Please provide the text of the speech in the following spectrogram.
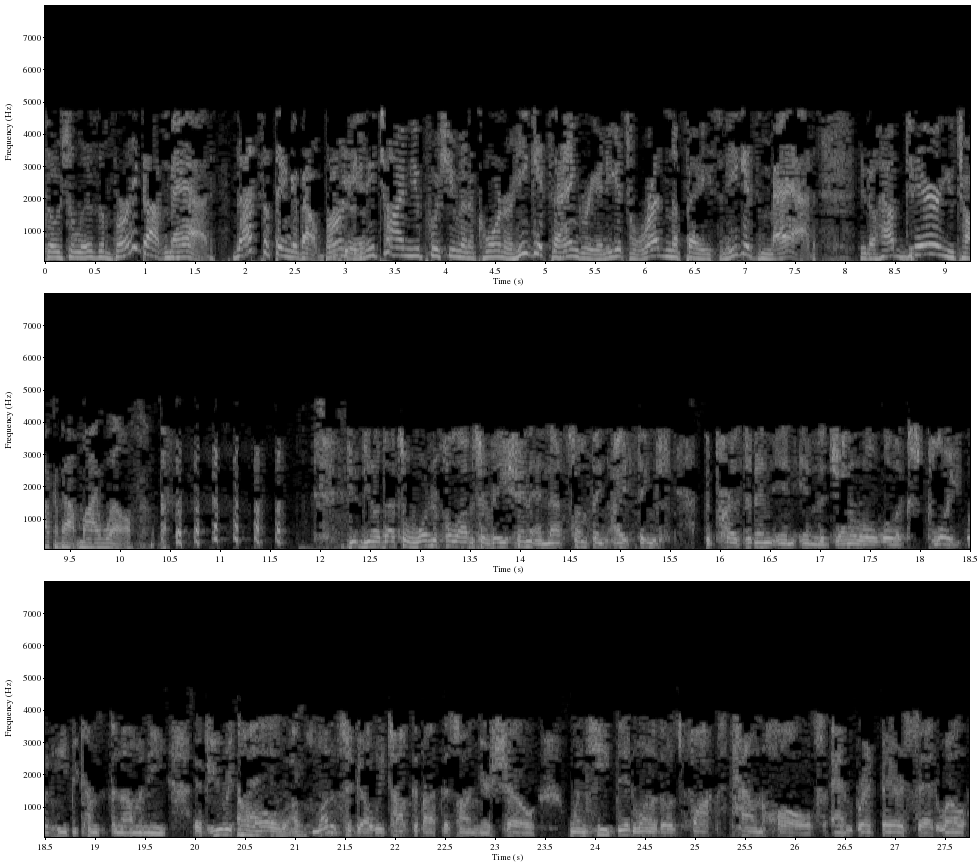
socialism. Bernie got mad. That's the thing about Bernie. Anytime you push him in a corner, he gets angry and he gets red in the face and he gets mad. You know, how dare you talk about my wealth? You, you know, that's a wonderful observation, and that's something I think the president in, in the general will exploit when he becomes the nominee. If you recall, Oh, months ago, we talked about this on your show when he did one of those Fox town halls, and Bret Baier said, well,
